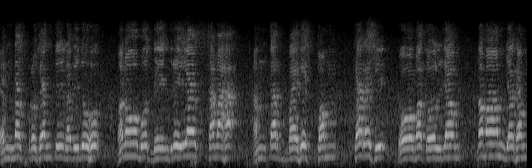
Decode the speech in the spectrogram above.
यन्न स्पृशन्ति न विदुः, मनोबुद्धेन्द्रियः समः अन्तर्बहिस्त्वं चरसि रोमतोल्यं नमां जघम्।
